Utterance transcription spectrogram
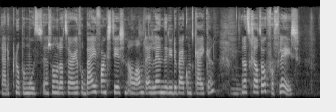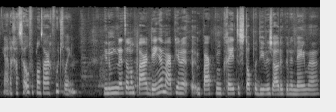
naar de knoppen moet. En zonder dat er heel veel bijvangst is... en alle andere ellende die erbij komt kijken. En dat geldt ook voor vlees. Ja, daar gaat zoveel plantaardig voedsel in. Je noemde net al een paar dingen. Maar heb je een, een paar concrete stappen die we zouden kunnen nemen...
